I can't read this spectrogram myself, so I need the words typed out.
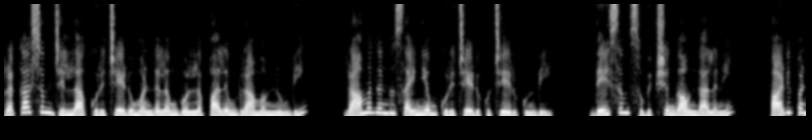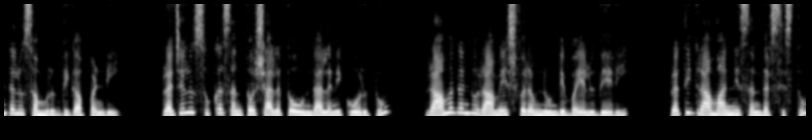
ప్రకాశం జిల్లా కురిచేడు మండలం గొల్లపాలెం గ్రామం నుండి రామదండు సైన్యం కురిచేడుకు చేరుకుంది. దేశం సుభిక్షంగా ఉండాలని పాడిపంటలు సమృద్ధిగా పండి ప్రజలు సుఖ సంతోషాలతో ఉండాలని కోరుతూ రామదండు రామేశ్వరం నుండి బయలుదేరి ప్రతి గ్రామాన్ని సందర్శిస్తూ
